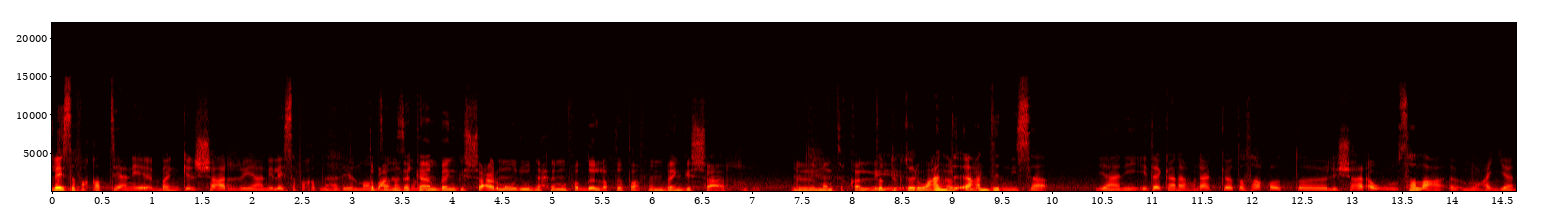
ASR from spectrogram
ليس فقط يعني بنك الشعر يعني ليس فقط من هذه المنطقة طبعا إذا كان بنك الشعر موجود نحن بنفضل الاقتطاف من بنج الشعر من المنطقة اللي طب دكتور وعند عند النساء يعني إذا كان هناك تساقط للشعر أو صلع معين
